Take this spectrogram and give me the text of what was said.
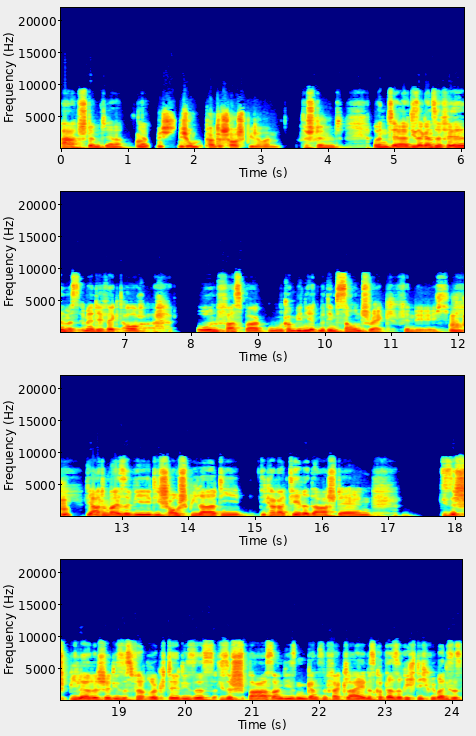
Ah, stimmt, ja. ja. Nicht, nicht unbekannte Schauspielerin. Das stimmt. Und äh, dieser ganze Film ist im Endeffekt auch unfassbar gut kombiniert mit dem Soundtrack, finde ich. Mhm. Die Art und Weise, wie die Schauspieler die die Charaktere darstellen, dieses Spielerische, dieses Verrückte, dieses, dieses Spaß an diesen ganzen Verkleiden, das kommt da so richtig rüber. Dieses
